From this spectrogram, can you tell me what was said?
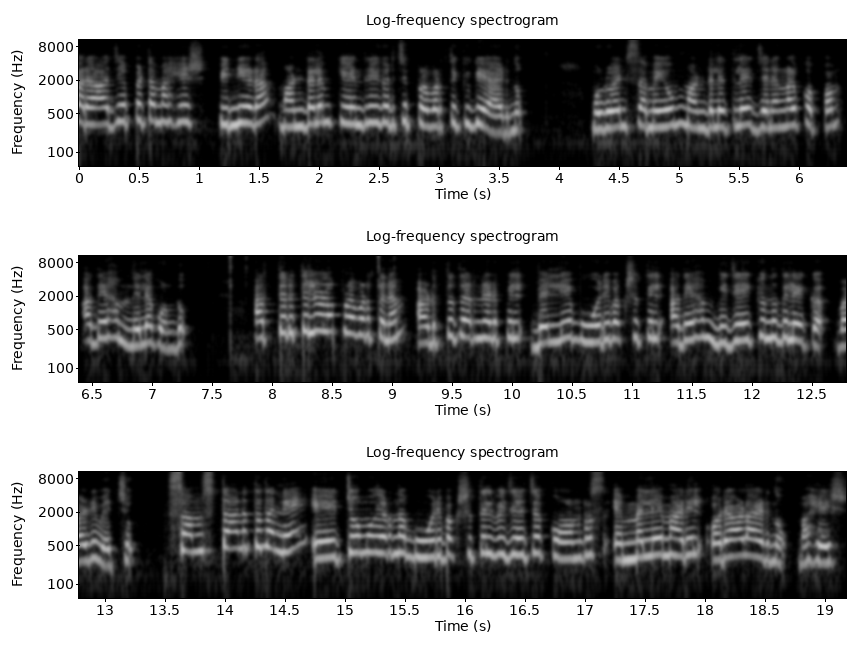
പരാജയപ്പെട്ട മഹേഷ് പിന്നീട് മണ്ഡലം കേന്ദ്രീകരിച്ച് പ്രവർത്തിക്കുകയായിരുന്നു. മുഴുവൻ സമയവും മണ്ഡലത്തിലെ ജനങ്ങൾക്കൊപ്പം അദ്ദേഹം നിലകൊണ്ടു. അത്തരത്തിലുള്ള പ്രവർത്തനം അടുത്ത തെരഞ്ഞെടുപ്പിൽ വലിയ ഭൂരിപക്ഷത്തിൽ അദ്ദേഹം വിജയിക്കുന്നതിലേക്ക് വഴിവെച്ചു. സംസ്ഥാനത്ത് തന്നെ ഏറ്റവും ഉയർന്ന ഭൂരിപക്ഷത്തിൽ വിജയിച്ച കോൺഗ്രസ് എം എൽ എമാരിൽ ഒരാളായിരുന്നു മഹേഷ്.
